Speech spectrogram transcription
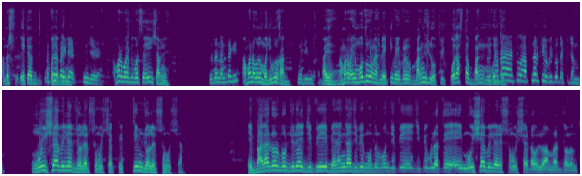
আমরা এটা কোন জায়গায়? আমার বাড়িতে বসে এই সামনে। দাদার নামটা কি? আমার নাম বলে মজিবুর খান। মজিবুর খান। আয় আমার বাড়ি মধুর আসলো এইটটি ফাইভ ভাঙিছিল ও রাস্তা ভাঙ দাদা একটু আপনার কি অভিজ্ঞতা একটু জানব। মহিষা বিলের জলের সমস্যা কৃত্রিম জলের সমস্যা। এই বাগাডোর বর্জুরে GP Berenga GP Madhurban GP এই জিপিগুলোতে এই মহিষা বিলের সমস্যাটা হলো আমরা জ্বলন্ত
